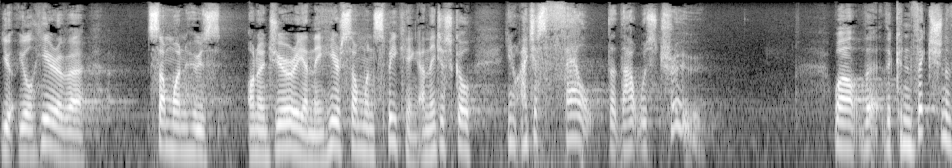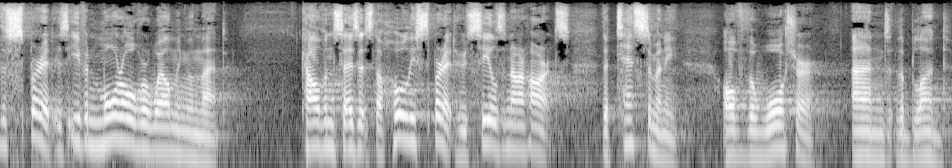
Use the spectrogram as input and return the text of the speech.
you, will hear of a, someone who's on a jury and they hear someone speaking and they just go, You know, I just felt that that was true. Well, the, the conviction of the Spirit is even more overwhelming than that. Calvin says it's the Holy Spirit who seals in our hearts the testimony of the water and the blood.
